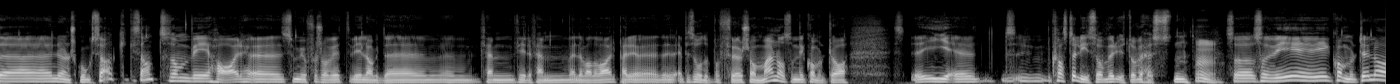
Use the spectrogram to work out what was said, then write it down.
uh, Lørenskog-sak, ikke sant. Som vi har, som jo for så vidt vi lagde fem, fire, fem, eller hva det var, per episode på før sommeren, og som vi kommer til å kaste lys over utover høsten. Mm. Så, så vi, vi, kommer til å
